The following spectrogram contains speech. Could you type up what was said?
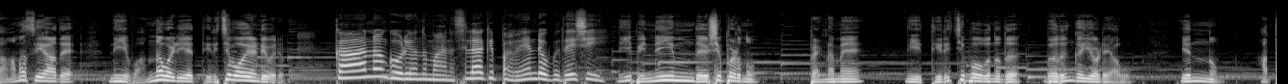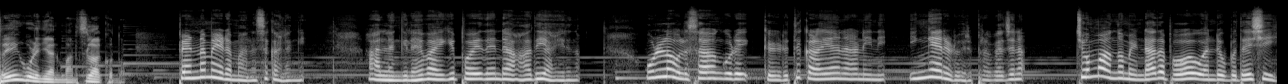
താമസിയാതെ നീ വന്ന വഴിയെ തിരിച്ചു പോകേണ്ടി വരും. കാരണം കൂടി ഒന്ന് മനസ്സിലാക്കി പറയേണ്ട ഉപദേശി. നീ പിന്നെയും ദേഷ്യപ്പെടുന്നു. പെണ്ണമേ നീ തിരിച്ചു പോകുന്നത് വെറും കൈയോടെയാവും എന്നും അത്രയും കൂടി ഞാൻ മനസ്സിലാക്കുന്നു. പെണ്ണമ്മയുടെ മനസ്സ് കലങ്ങി. അല്ലെങ്കിലേ വൈകിപ്പോയതിന്റെ ആദിയായിരുന്നു. ഉള്ള ഉത്സാഹം കൂടി കെടുത്തി കളയാനാണ് ഇനി ഇങ്ങേരുടെ ഒരു പ്രവചനം. ചുമ്മാ ഒന്നും മിണ്ടാതെ പോവൂ എന്റെ ഉപദേശി.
